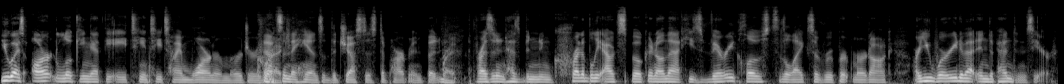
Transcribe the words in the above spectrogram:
you guys aren't looking at the AT and T Time Warner merger. Correct. That's in the hands of the Justice Department. But right. the president has been incredibly outspoken on that. He's very close to the likes of Rupert Murdoch. Are you worried about independence here?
